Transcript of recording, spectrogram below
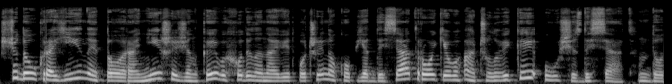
Щодо України, то раніше жінки виходили на відпочинок у 50 років, а чоловіки у 60. До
